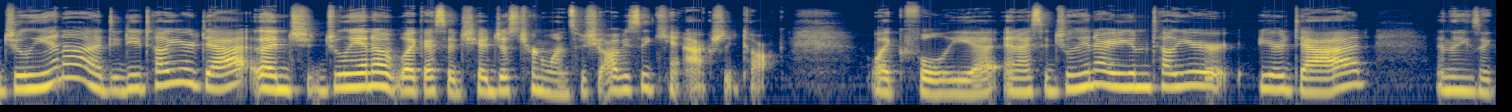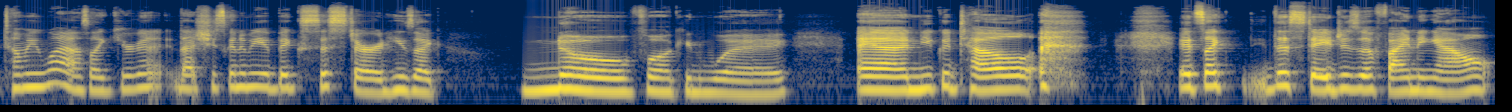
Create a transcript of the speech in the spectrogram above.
Juliana, did you tell your dad? And she, Juliana, like I said, she had just turned one, so she obviously can't actually talk like fully yet. And I said, Juliana, are you gonna tell your your dad? And then he's like, Tell me what? I was like, You're gonna that she's gonna be a big sister. And he's like, No fucking way. And you could tell it's like the stages of finding out,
